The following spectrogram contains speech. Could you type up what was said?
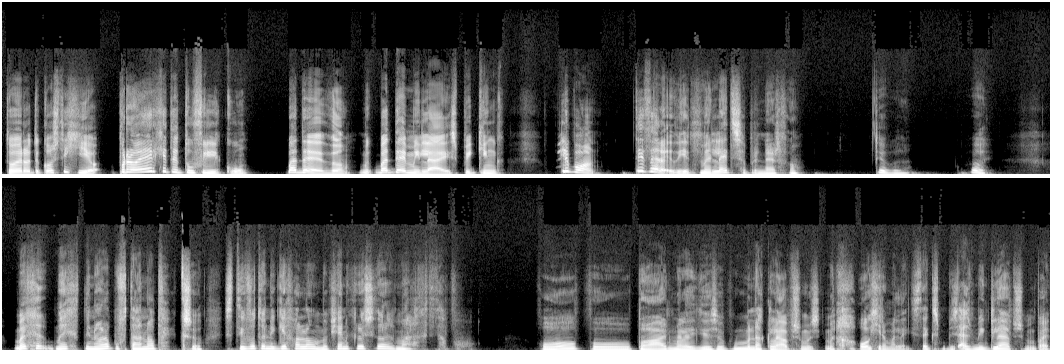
το ερωτικό στοιχείο προέρχεται του φιλικού. Μπαντέ εδώ. Μπαντέ μιλάει, speaking. Λοιπόν, τι θέλω, γιατί μελέτησα πριν έρθω. Τίποτα. Όχι. Μέχρι, μέχρι την ώρα που φτάνω απ' έξω, στίβω τον εγκέφαλό μου. Με πιάνει κρύο σιδόρα. Μάλακα, τι θα πω. Όπω, πάλι μαλακίες να πούμε, να κλάψουμε σήμερα. Όχι, ρε μαλακίες, εντάξει, ας μην κλάψουμε πάλι.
